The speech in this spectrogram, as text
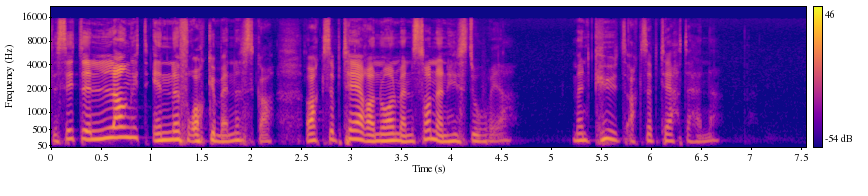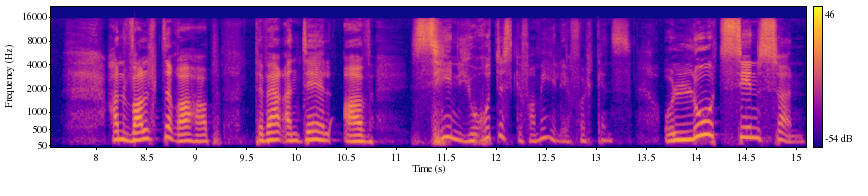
Det sitter langt inne for oss mennesker å akseptere noen med en sånn historie. Men Gud aksepterte henne. Han valgte Rahab til å være en del av sin jordiske familie, folkens. Og lot sin sønn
